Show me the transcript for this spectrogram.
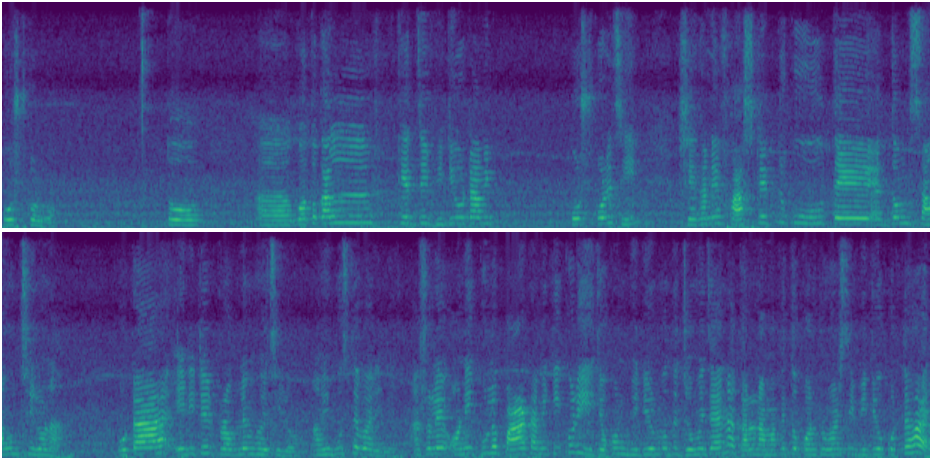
পোস্ট করব। তো গতকালকের যে ভিডিওটা আমি পোস্ট করেছি সেখানে ফার্স্ট এডটুকুতে একদম সাউন্ড ছিল না। ওটা এডিটের প্রবলেম হয়েছিল, আমি বুঝতে পারিনি। আসলে অনেকগুলো পার্ট আমি কি করি, যখন ভিডিওর মধ্যে জমে যায় না, কারণ আমাকে তো কন্ট্রোভার্সি ভিডিও করতে হয়,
